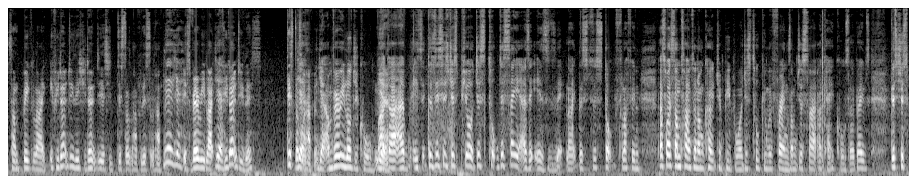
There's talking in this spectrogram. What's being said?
some big like if you don't do this, you don't do this. You, this doesn't happen. This doesn't happen. Yeah, yeah. It's very like Yeah. if you don't do this, this doesn't yeah, happen. Yeah, I'm very logical. Yeah. I, I because this is just pure. Just talk. Just say it as it is. Is it like this? Just stop fluffing. That's why sometimes when I'm coaching people or just talking with friends, I'm just like, okay, cool. So, babes, let's just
